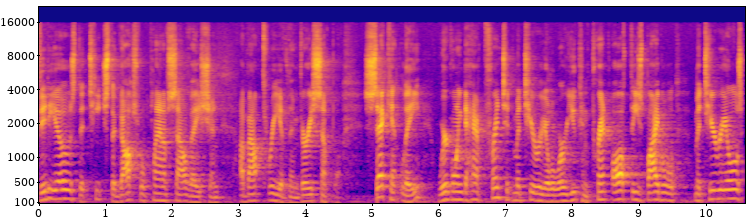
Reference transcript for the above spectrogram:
videos that teach the gospel plan of salvation, about three of them, very simple. Secondly, we're going to have printed material where you can print off these Bible materials.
